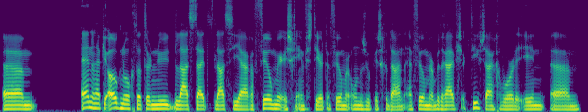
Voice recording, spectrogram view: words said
Um, en dan heb je ook nog dat er nu de laatste tijd, de laatste jaren, veel meer is geïnvesteerd en veel meer onderzoek is gedaan en veel meer bedrijven actief zijn geworden in um,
